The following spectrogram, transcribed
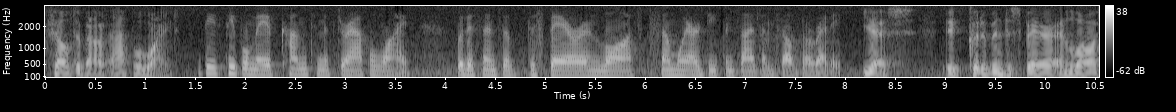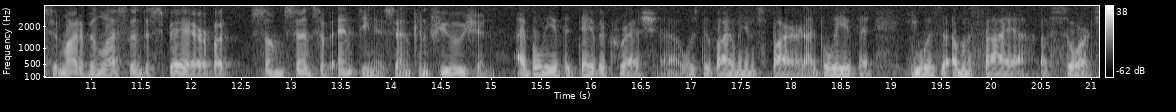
felt about Applewhite. These people may have come to Mr. Applewhite with a sense of despair and loss somewhere deep inside themselves already. Yes, it could have been despair and loss. It might have been less than despair, but some sense of emptiness and confusion. I believe that David Koresh uh, was divinely inspired. I believe that he was a messiah of sorts.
